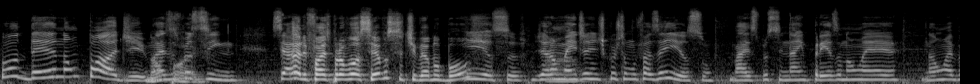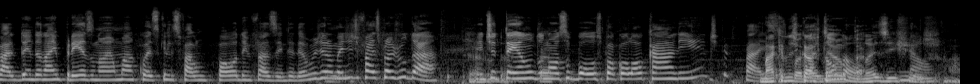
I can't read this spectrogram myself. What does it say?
Poder não pode, Não mas pode. tipo assim. Se a- Ah, ele faz pra você, você tiver no bolso. Isso. Geralmente a gente costuma fazer isso. Mas, tipo assim, na empresa não é. Não é válido ainda na empresa, não é uma coisa que eles falam podem fazer, entendeu? Mas geralmente a gente faz pra ajudar. Pra a gente ajudar. tendo do nosso bolso pra colocar ali, a gente faz. Máquina de cartão não, não existe Não. isso. Ah.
